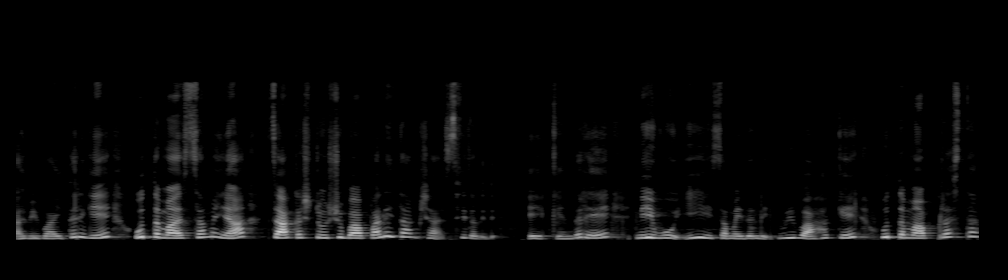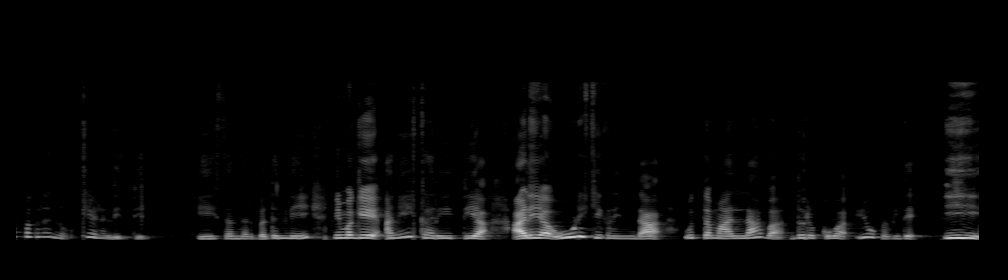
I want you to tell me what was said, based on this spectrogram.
ಅವಿವಾಹಿತರಿಗೆ ಉತ್ತಮ ಸಮಯ ಸಾಕಷ್ಟು ಶುಭ ಫಲಿತಾಂಶ ಸಿಗಲಿದೆ. ಏಕೆಂದರೆ ನೀವು ಈ ಸಮಯದಲ್ಲಿ ವಿವಾಹಕ್ಕೆ ಉತ್ತಮ ಪ್ರಸ್ತಾಪಗಳನ್ನು ಕೇಳಲಿದ್ದೀರಿ. ಈ ಸಂದರ್ಭದಲ್ಲಿ ನಿಮಗೆ ಅನೇಕ ರೀತಿಯ ಹಳೆಯ ಹೂಡಿಕೆಗಳಿಂದ ಉತ್ತಮ ಲಾಭ ದೊರಕುವ ಯೋಗವಿದೆ. ಈ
